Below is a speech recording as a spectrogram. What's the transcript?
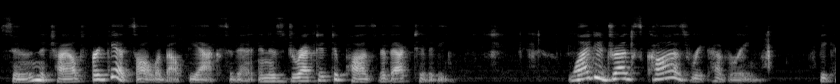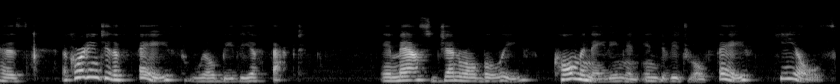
Soon the child forgets all about the accident and is directed to positive activity. Why do drugs cause recovery? Because according to the faith will be the effect. A mass general belief culminating in individual faith heals.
